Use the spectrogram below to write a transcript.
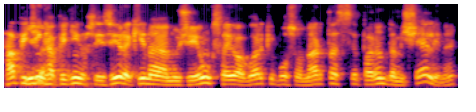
Rapidinho, rapidinho, vocês viram aqui na, no G1 que saiu agora que o Bolsonaro está se separando da Michelle, né?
